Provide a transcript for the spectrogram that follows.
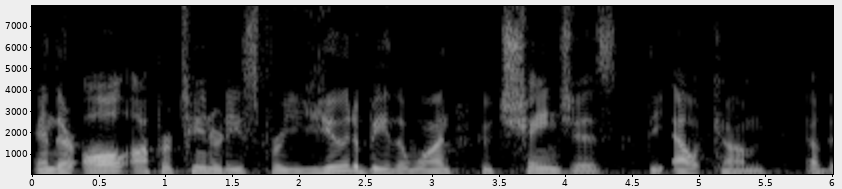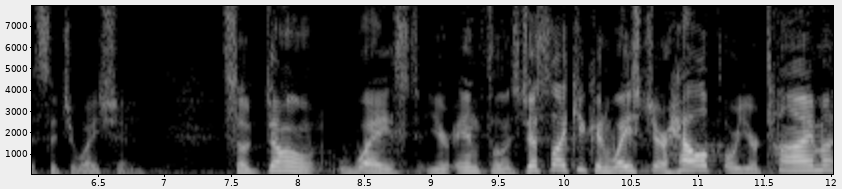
and they're all opportunities for you to be the one who changes the outcome of the situation. So don't waste your influence. Just like you can waste your health or your time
